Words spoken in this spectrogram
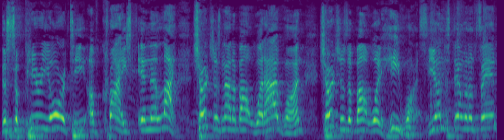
the superiority of Christ in their life. Church is not about what I want. Church is about what He wants. You understand what I'm saying?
